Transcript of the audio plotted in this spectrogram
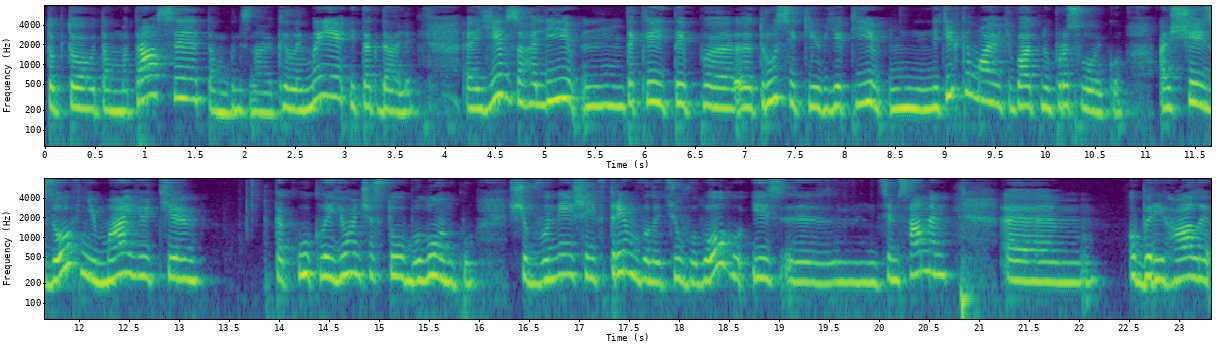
Тобто там матраси, там, не знаю, килими і так далі. Е, Є взагалі такий тип е, трусиків, які не тільки мають ватну прослойку, а ще й зовні мають. Е, Таку клейончасту оболонку, щоб вони ще й втримували цю вологу і е, цим самим ем, оберігали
